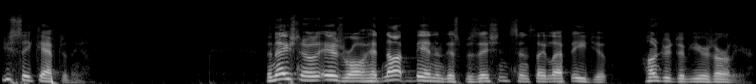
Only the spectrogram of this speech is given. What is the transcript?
You seek after them. The nation of Israel had not been in this position since they left Egypt hundreds of years earlier.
